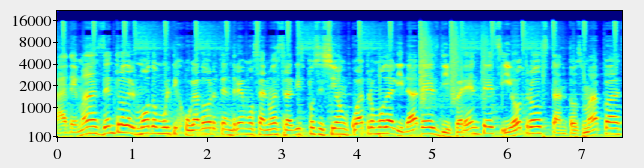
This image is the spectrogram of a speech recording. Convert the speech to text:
Además, dentro del modo multijugador tendremos a nuestra disposición cuatro modalidades diferentes y otros tantos mapas.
